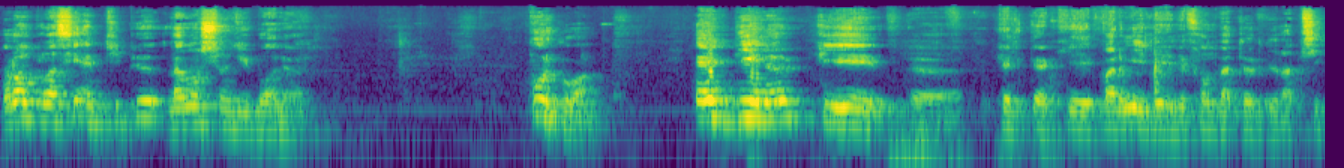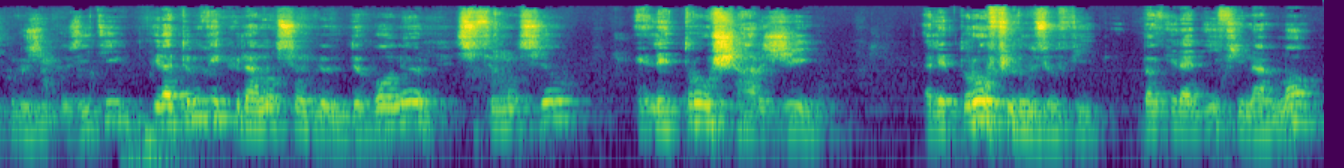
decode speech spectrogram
remplacer un petit peu la notion du bonheur. Pourquoi? Ed Diener, qui est euh, quelqu'un qui est parmi les, fondateurs de la psychologie positive, il a trouvé que la notion de, bonheur, c'est une notion, elle est trop chargée, elle est trop philosophique. Donc il a dit finalement,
